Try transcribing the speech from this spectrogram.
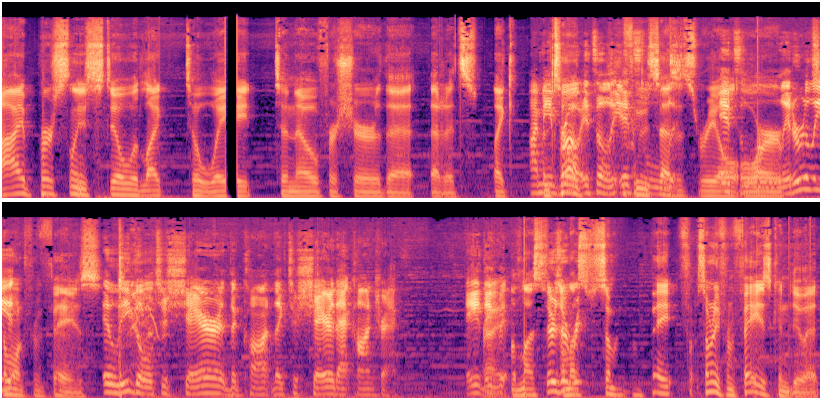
I personally still would like to wait to know for sure that that it's like. I mean, bro, it's a it's who says it's real it's or literally someone from FaZe. illegal to share the con like to share that contract. They, they, Right. Unless There's a unless re- some from somebody from FaZe can do it.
